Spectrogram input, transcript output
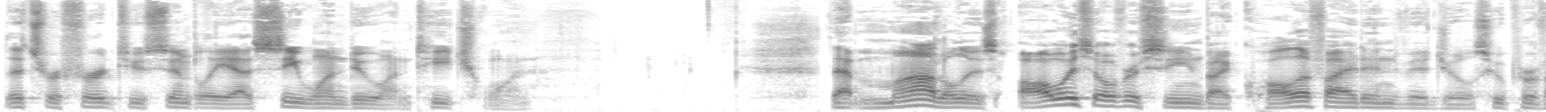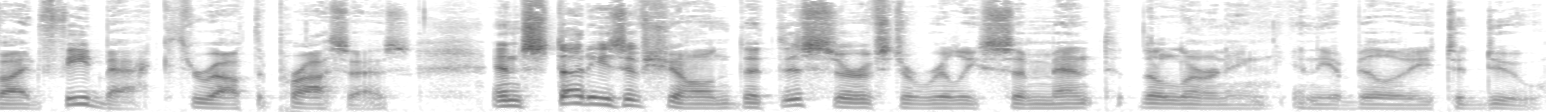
that's referred to simply as see one, do one, teach one. That model is always overseen by qualified individuals who provide feedback throughout the process, and studies have shown that this serves to really cement the learning and the ability to do.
